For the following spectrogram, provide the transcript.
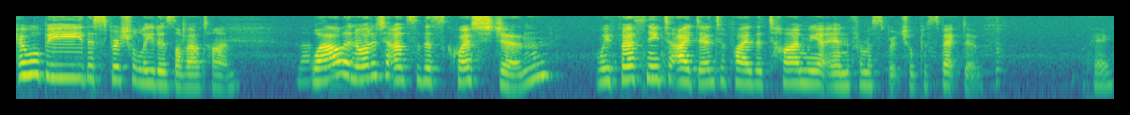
who will be the spiritual leaders of our time? That's well in order to answer this question we first need to identify the time we are in from a spiritual perspective. Okay.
